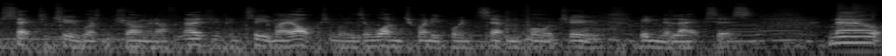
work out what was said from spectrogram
sector 2 wasn't strong enough. And as you can see, my optimal is a 120.742 in the Lexus. Now,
